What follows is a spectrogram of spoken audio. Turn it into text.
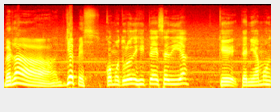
¿Verdad, Yepes? Como tú lo dijiste ese día, que teníamos,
